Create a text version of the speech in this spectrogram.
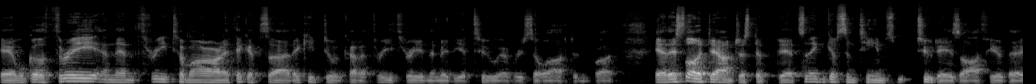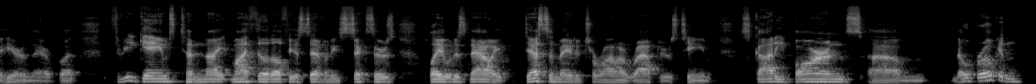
Yeah, we'll go three and then three tomorrow. And I think it's uh they keep doing kind of three, three, and then maybe a two every so often. But yeah, they slow it down just a bit so they can give some teams two days off here, there, here and there. But three games tonight. My Philadelphia 76ers play what is now a decimated Toronto Raptors team. Scottie Barnes, um, no broken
